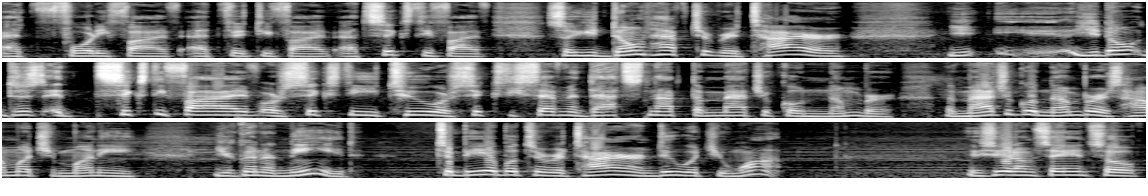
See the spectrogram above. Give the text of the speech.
at 45, at 55, at 65. So you don't have to retire. You, you don't just at 65 or 62 or 67. That's not the magical number. The magical number is how much money you're going to need to be able to retire and do what you want. You see what I'm saying? So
